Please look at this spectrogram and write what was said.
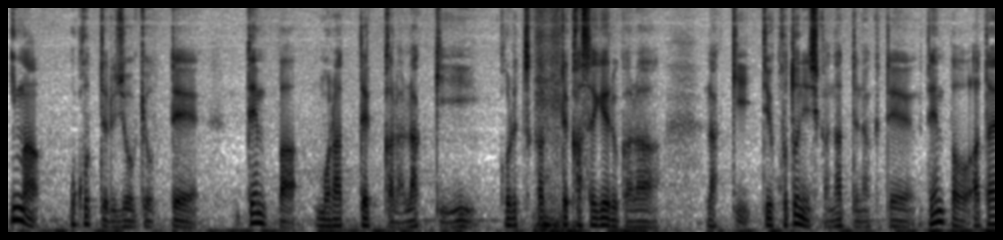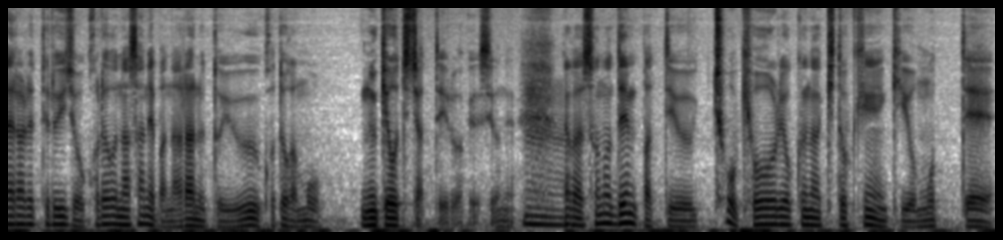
今起こってる状況って電波もらってっからラッキーこれ使って稼げるからラッキーっていうことにしかなってなくて電波を与えられてる以上これをなさねばならぬということがもう抜け落ちちゃっているわけですよね。うんだからその電波っていう超強力な既得権益を持って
